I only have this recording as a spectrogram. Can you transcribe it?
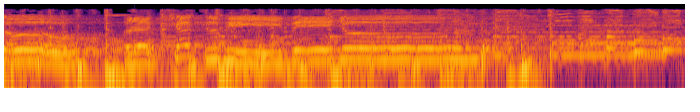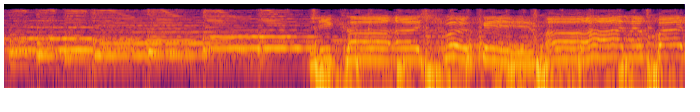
तो रक्षक भी बेजोड़। लिखा अश्व के भाल पर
